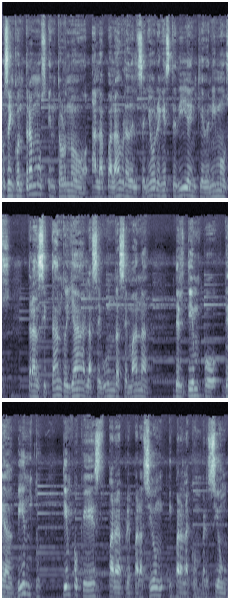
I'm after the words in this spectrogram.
Nos encontramos en torno a la palabra del Señor en este día en que venimos transitando ya la segunda semana del tiempo de Adviento, tiempo que es para preparación y para la conversión,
